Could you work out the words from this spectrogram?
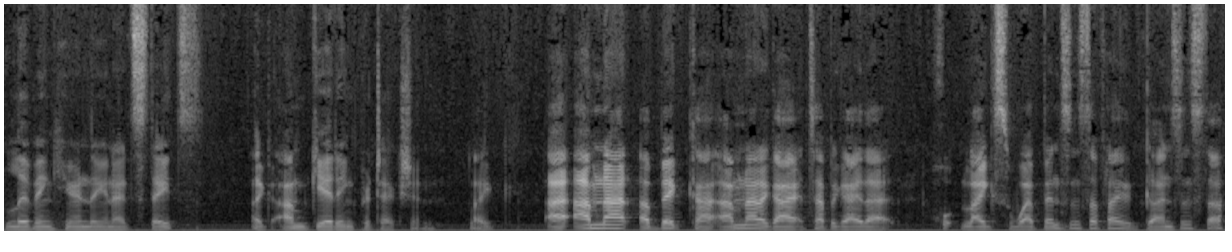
living here in the United States, like I'm getting protection. Like I I'm not a big guy. I'm not a guy type of guy that ho- likes weapons and stuff like guns and stuff.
